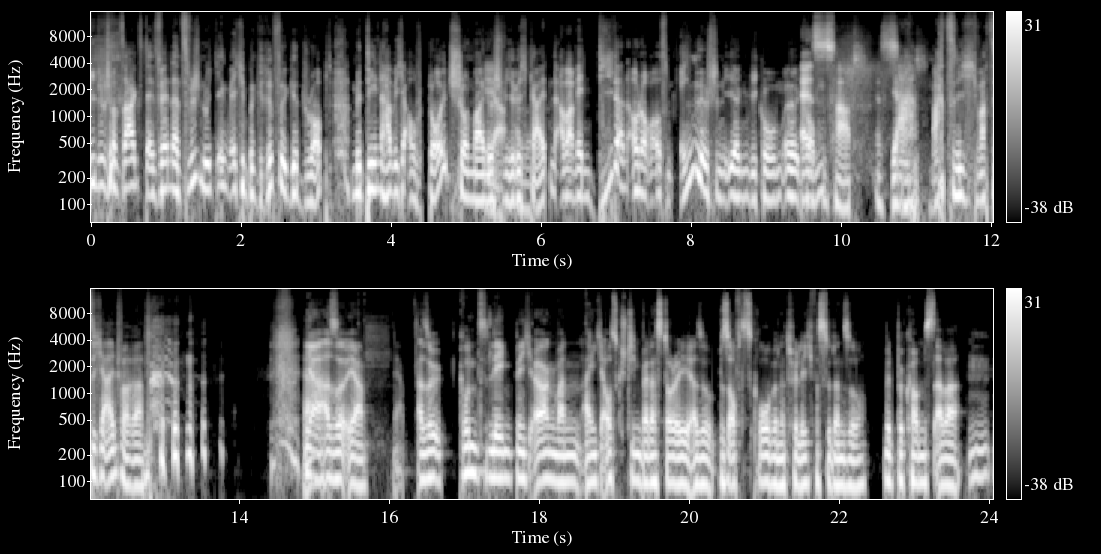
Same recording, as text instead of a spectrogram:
wie du schon sagst, es werden dann zwischendurch irgendwelche Begriffe gedroppt, mit denen habe ich auf Deutsch schon meine ja, also Schwierigkeiten. Also. Aber wenn die dann auch noch noch aus dem Englischen irgendwie kom äh, kommen. Es ist hart. Es ist ja, hart. macht's nicht, macht's nicht einfacher. ja. ja, also ja, ja, also grundlegend bin ich irgendwann eigentlich ausgestiegen bei der Story, also bis auf das Grobe natürlich, was du dann so mitbekommst, aber mhm.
